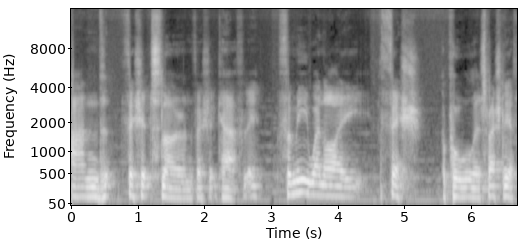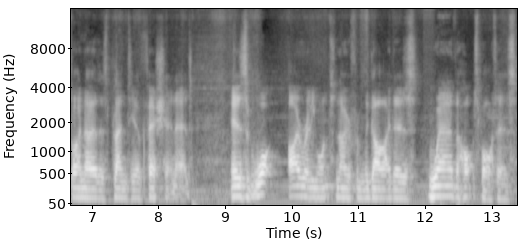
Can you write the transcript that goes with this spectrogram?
and fish it slow and fish it carefully. For me, when I fish a pool, especially if I know there's plenty of fish in it, is what I really want to know from the guide is where the hotspot is.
